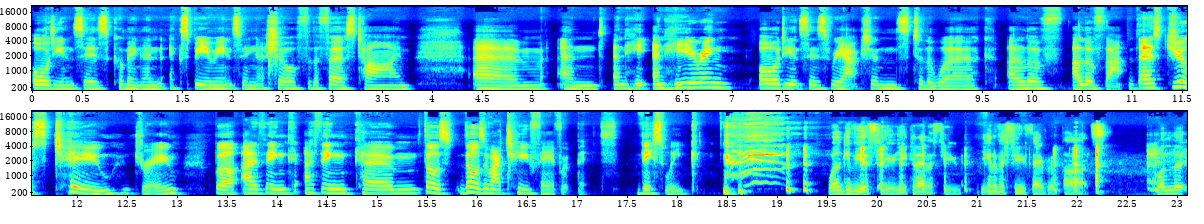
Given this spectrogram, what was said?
audiences coming and experiencing a show for the first time um, and and he and hearing audiences' reactions to the work. I love I love that. There's just two, Drew, but I think I think um, those those are my two favourite bits this week. we'll give you a few. You can have a few. You can have a few favourite parts well, look,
